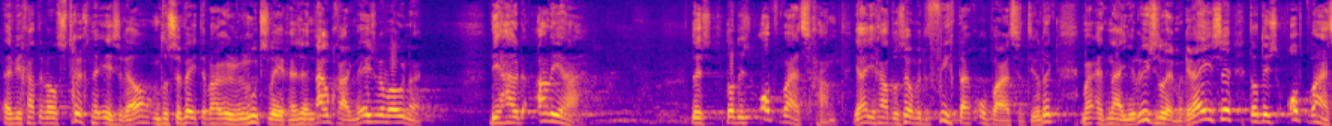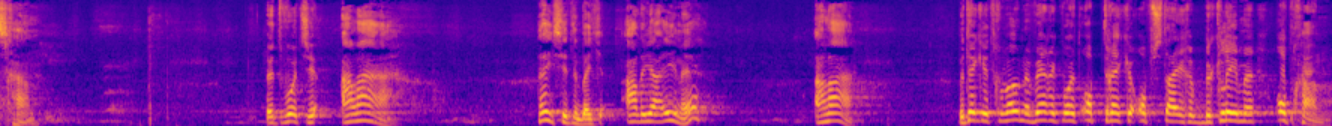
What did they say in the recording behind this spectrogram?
En wie gaat er wel eens terug naar Israël? Omdat ze weten waar hun roots liggen. En zeggen, nou ga ik naar Israël wonen. Die houden alia. Dus dat is opwaarts gaan. Ja, je gaat wel zo met het vliegtuig opwaarts natuurlijk. Maar het naar Jeruzalem reizen, dat is opwaarts gaan. Het woordje Allah. Hé, hey, zit een beetje alia in, hè? Allah. Betekent gewoon een werkwoord optrekken, opstijgen, beklimmen, opgaan.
